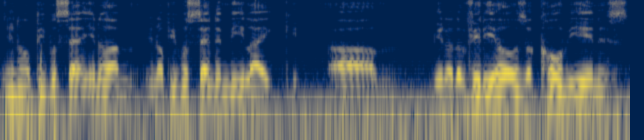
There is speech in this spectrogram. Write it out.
You know, people send you know, um, you know, people sending me like, um, you know, the videos of Kobe and his.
